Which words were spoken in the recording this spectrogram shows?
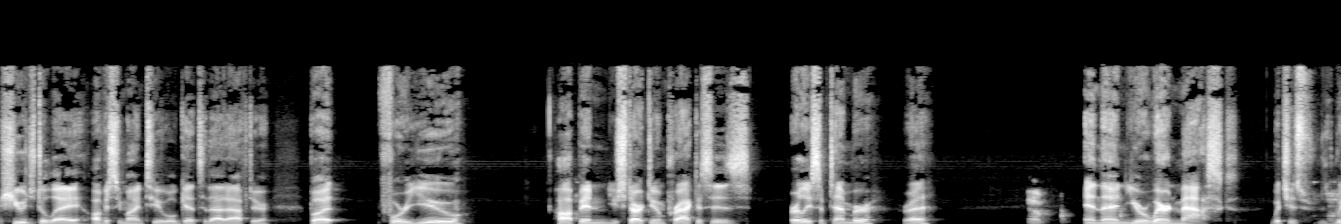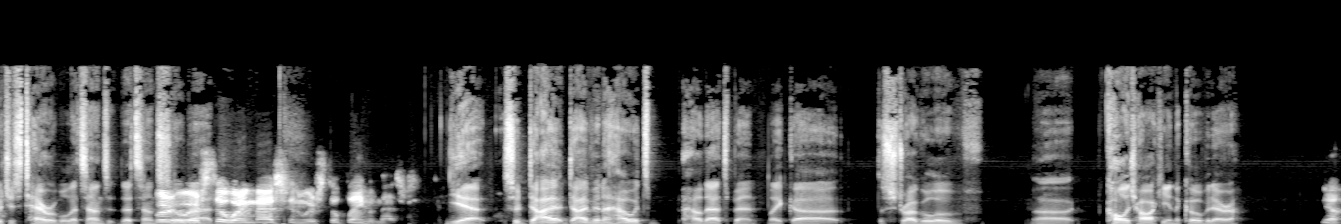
huge delay. Obviously, mine too. We'll get to that after. But for you, hop in. You start doing practices early September, right? Yeah. And then you're wearing masks, which is which is terrible. That sounds that sounds we're, so we're bad. We're still wearing masks and we're still playing with masks. Yeah. So dive dive into how it's how that's been like uh, the struggle of uh, college hockey in the COVID era. Yeah.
